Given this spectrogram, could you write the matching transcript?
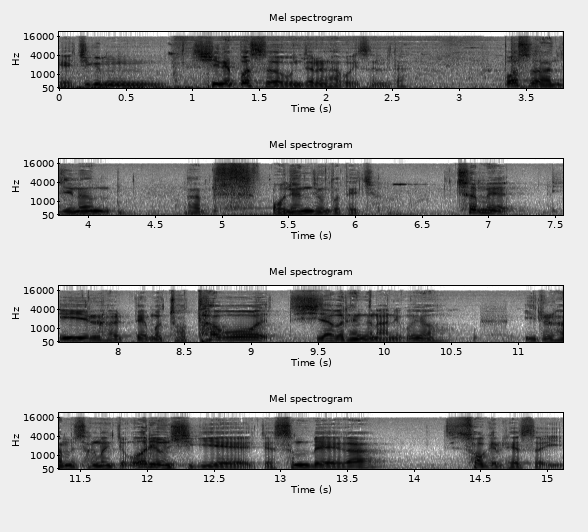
예, 지금 시내버스 운전을 하고 있습니다. 버스 한 지는 한 5년 정도 되죠. 처음에 이 일을 할 때 뭐 좋다고 시작을 한 건 아니고요. 일을 하면 상당히 좀 어려운 시기에 선배가 소개를 해서 이-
